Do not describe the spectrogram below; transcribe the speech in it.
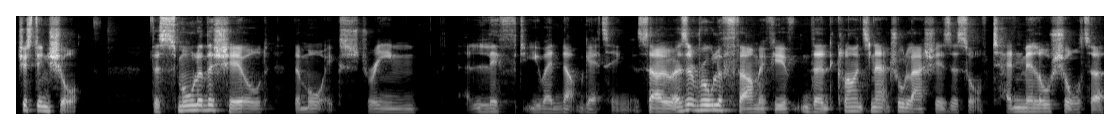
just in short, the smaller the shield, the more extreme lift you end up getting. So, as a rule of thumb, if you the client's natural lashes are sort of 10 mil or shorter,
